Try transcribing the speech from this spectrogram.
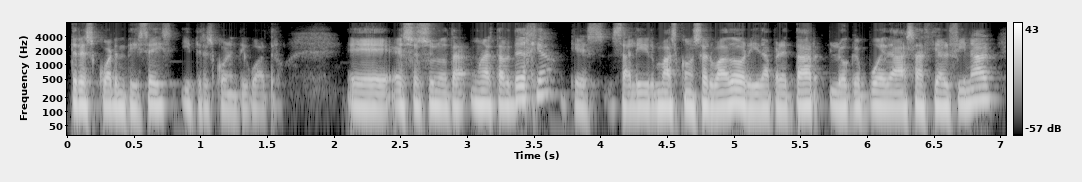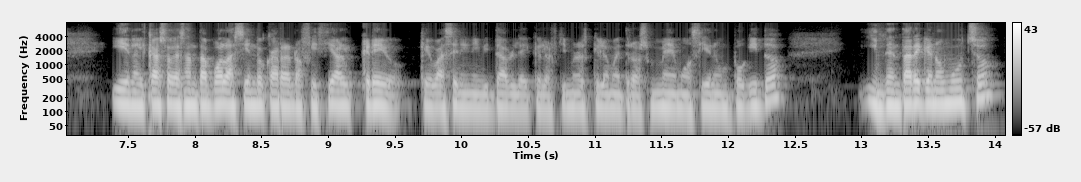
346 y 344. Eh, eso es una, estrategia, que es salir más conservador y apretar lo que puedas hacia el final. Y en el caso de Santa Pola, siendo carrera oficial, creo que va a ser inevitable que los primeros kilómetros me emocione un poquito. Intentaré que no mucho,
